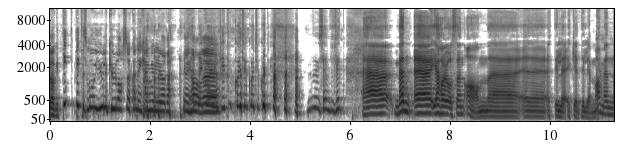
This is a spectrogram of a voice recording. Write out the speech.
lage bitte, bitte små julekuler, så kan jeg henge det i øret. Jeg har Det eh. Det Kjempefint. Eh, men eh, jeg har jo også en annen et dile Ikke et dilemma, men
